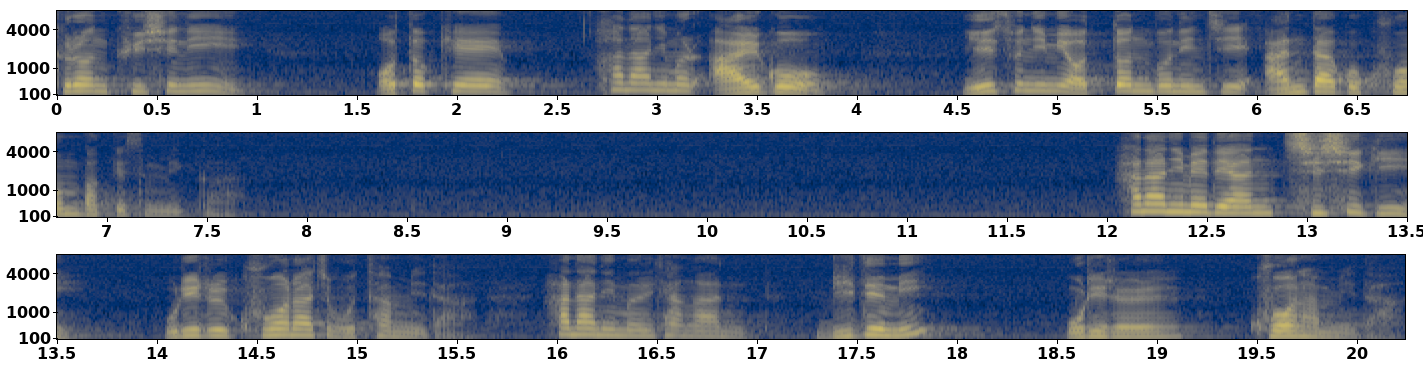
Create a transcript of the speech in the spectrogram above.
그런 귀신이 어떻게 하나님을 알고 예수님이 어떤 분인지 안다고 구원받겠습니까? 하나님에 대한 지식이 우리를 구원하지 못합니다. 하나님을 향한 믿음이 우리를 구원합니다.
